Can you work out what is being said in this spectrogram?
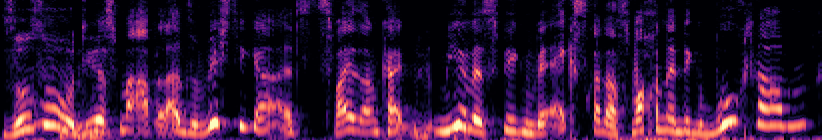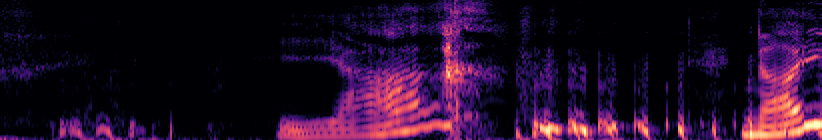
so, so, dir ist Marvel also wichtiger als Zweisamkeit mit mir, weswegen wir extra das Wochenende gebucht haben? Ja. Nein.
